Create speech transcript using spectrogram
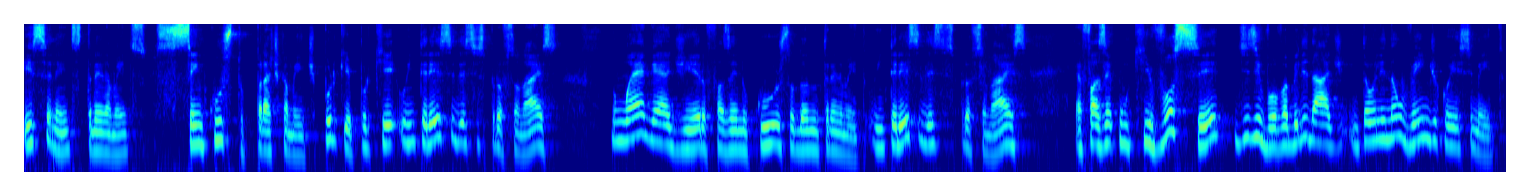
excelentes treinamentos, sem custo praticamente. Por quê? Porque o interesse desses profissionais não é ganhar dinheiro fazendo curso ou dando treinamento. O interesse desses profissionais é fazer com que você desenvolva habilidade. Então ele não vende conhecimento.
